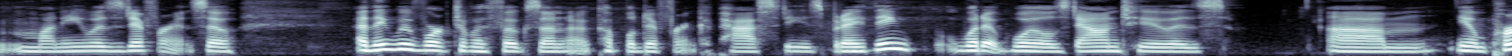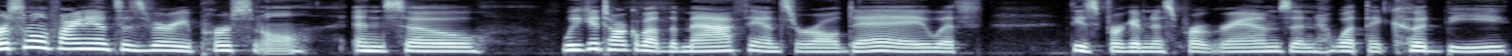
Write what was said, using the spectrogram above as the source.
money was different. So I think we've worked with folks on a couple different capacities. But I think what it boils down to is, um, you know, personal finance is very personal. And so we could talk about the math answer all day with these forgiveness programs and what they could be,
